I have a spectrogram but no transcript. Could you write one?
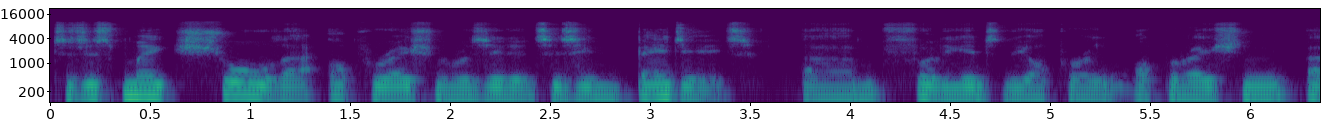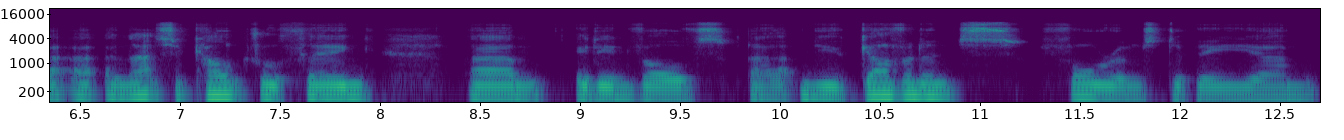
to just make sure that operational resilience is embedded um, fully into the opera operation. Uh, uh and that's a cultural thing. Um, it involves uh, new governance forums to be um,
